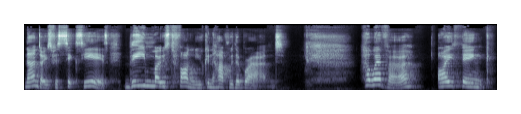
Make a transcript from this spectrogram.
Nando's for six years. The most fun you can have with a brand. However, I think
